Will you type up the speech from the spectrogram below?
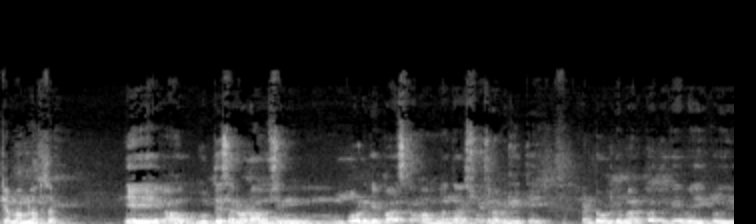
क्या मामला था, सर? ये गुप्तेश्वर रोड हाउसिंग बोर्ड के पास का मामला था। सूचना मिली थी कंट्रोल के मार्फत कि भाई कोई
